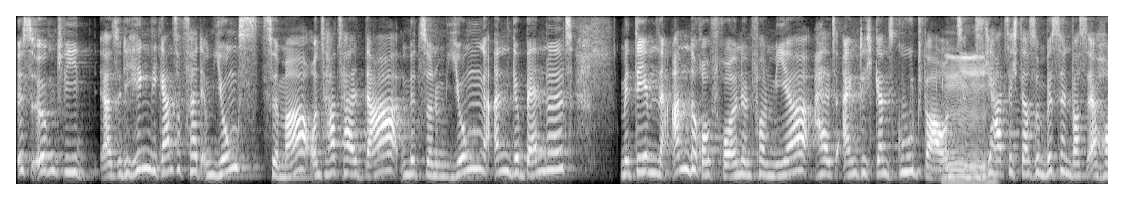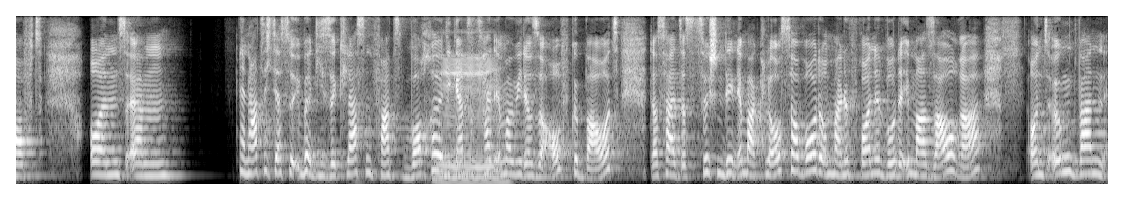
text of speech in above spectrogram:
ist irgendwie, also die hing die ganze Zeit im Jungszimmer und hat halt da mit so einem Jungen angebändelt, mit dem eine andere Freundin von mir halt eigentlich ganz gut war. Und Mhm. die hat sich da so ein bisschen was erhofft. Und ähm, dann hat sich das so über diese Klassenfahrtswoche die ganze. Zeit immer wieder so aufgebaut, dass halt das zwischen denen immer closer wurde und meine Freundin wurde immer saurer. Und irgendwann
